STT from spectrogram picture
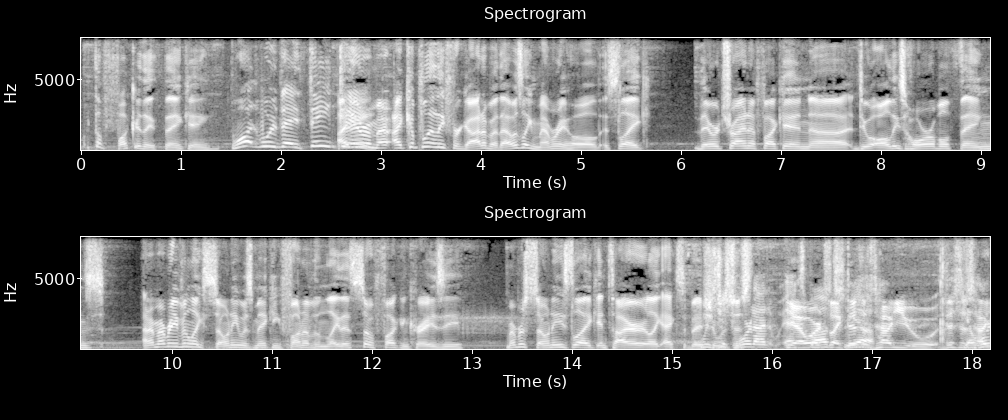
what the fuck are they thinking? what were they thinking? I didn't remember. I completely forgot about that. That was like memory hold. It's like they were trying to fucking uh, do all these horrible things. And I remember even like Sony was making fun of them. Like that's so fucking crazy. Remember Sony's like entire like exhibition We was just, just we're not yeah, where it's like this yeah. is how you this is Yeah, how you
